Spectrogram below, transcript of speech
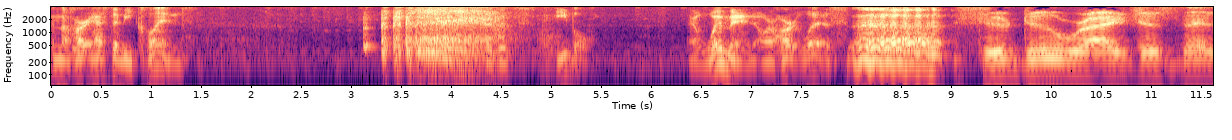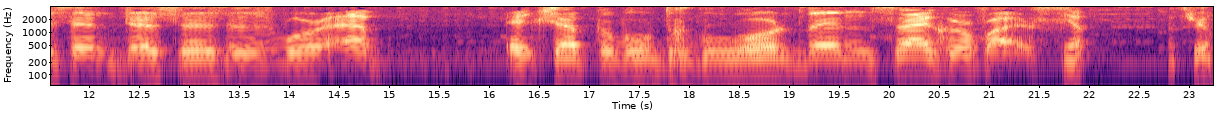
And the heart has to be cleansed. Because it's evil. And women are heartless. To do righteousness and justice is more acceptable to the Lord than sacrifice. yep, that's true.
